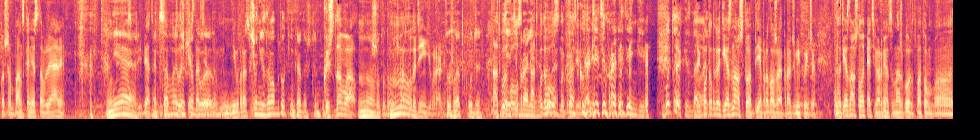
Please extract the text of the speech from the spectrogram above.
По шампанское не оставляли. Не, Ребята, это самое то, бутылочки что было... там, не выбрасывайте. Что, не сдавал бутылки никогда, что ли? Конечно, давал. Ну. что ты думаешь? Ну. Откуда деньги брали? Откуда? Откуда дети волосы- брали? откуда волосы на груди? Откуда Конечно. дети брали деньги? Бутылки Так сдавали. вот он говорит, я знал, что... Я продолжаю про Джимми Пейджа. Вот я знал, что он опять вернется в наш город потом э,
